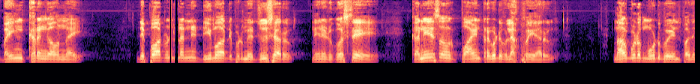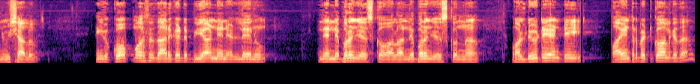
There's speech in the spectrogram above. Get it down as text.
భయంకరంగా ఉన్నాయి. డిపార్ట్మెంట్లన్నీ డిమార్ ఇప్పుడు మీరు చూశారు. నేను ఇక్కడికి వస్తే కనీసం పాయింటర్ కూడా ఇవ్వలేకపోయారు నాకు కూడా మూడు పోయింది పది నిమిషాలు. ఇంకా కోపం వస్తే దానికంటే బియాండ్ నేను వెళ్ళలేను. నేను నిబ్బరం చేసుకోవాలా నిబ్బరం చేసుకున్నా. వాళ్ళ డ్యూటీ ఏంటి? పాయింటర్ పెట్టుకోవాలి కదా.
